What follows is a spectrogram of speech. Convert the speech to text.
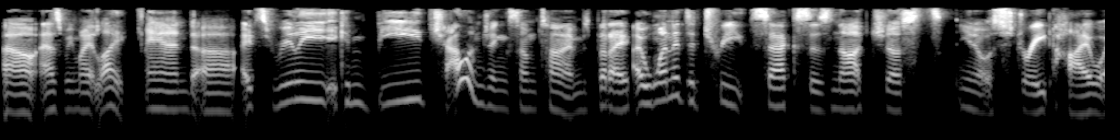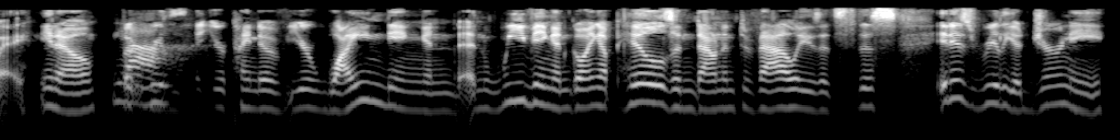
uh, as we might like. And uh, it's really it can be challenging sometimes. But I, I wanted to treat sex as not just you know a straight highway, you know, yeah. but really that you're kind of you're winding and and weaving and going up hills and down into valleys. It's this it is really a journey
